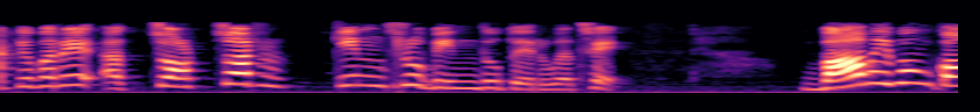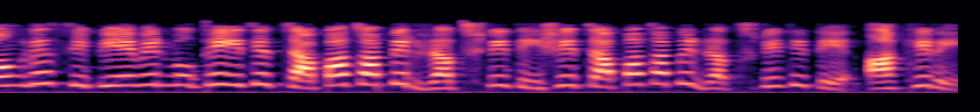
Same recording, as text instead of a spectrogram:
একেবারে চর্চার কেন্দ্রবিন্দুতে রয়েছে। বাম এবং কংগ্রেস সিপিএম এর মধ্যে এই যে চাপাচাপির রাজনীতি, সেই চাপাচাপির রাজনীতিতে আখেরে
